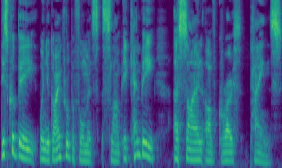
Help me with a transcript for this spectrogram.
this could be when you're going through a performance slump, it can be a sign of growth pains.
